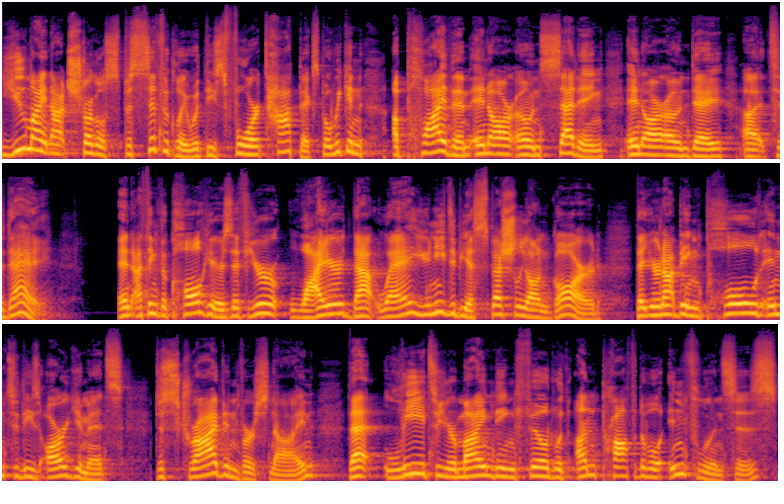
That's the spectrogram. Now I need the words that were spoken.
you might not struggle specifically with these four topics, but we can apply them in our own setting, in our own day uh, today. And I think the call here is if you're wired that way, you need to be especially on guard that you're not being pulled into these arguments described in verse 9 that lead to your mind being filled with unprofitable influences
